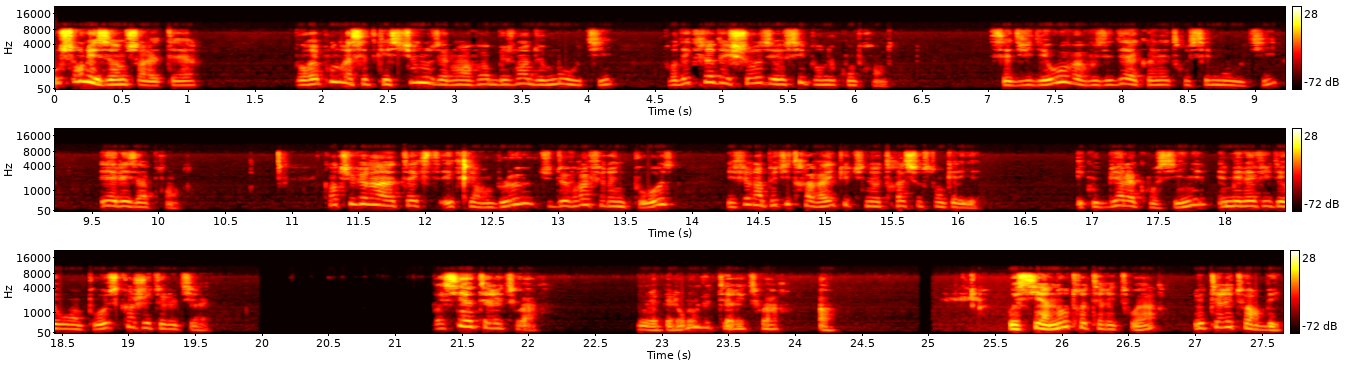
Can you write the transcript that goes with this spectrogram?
Où sont les hommes sur la Terre? Pour répondre à cette question, nous allons avoir besoin de mots-outils pour décrire des choses et aussi pour nous comprendre. Cette vidéo va vous aider à connaître ces mots-outils et à les apprendre. Quand tu verras un texte écrit en bleu, tu devras faire une pause et faire un petit travail que tu noteras sur ton cahier. Écoute bien la consigne et mets la vidéo en pause quand je te le dirai. Voici un territoire. Nous l'appellerons le territoire A. Voici un autre territoire, le territoire B.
